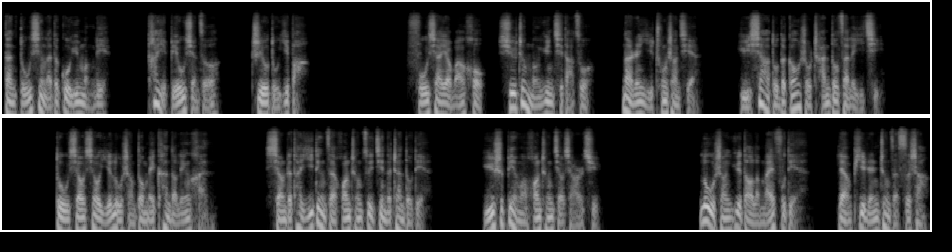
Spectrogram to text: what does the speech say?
但毒性来得过于猛烈，他也别无选择，只有赌一把。服下药丸后，薛正猛运气大作，那人已冲上前，与下毒的高手缠斗在了一起。杜潇潇一路上都没看到凌寒，想着他一定在皇城最近的战斗点，于是便往皇城脚下而去。路上遇到了埋伏点，两批人正在厮杀。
